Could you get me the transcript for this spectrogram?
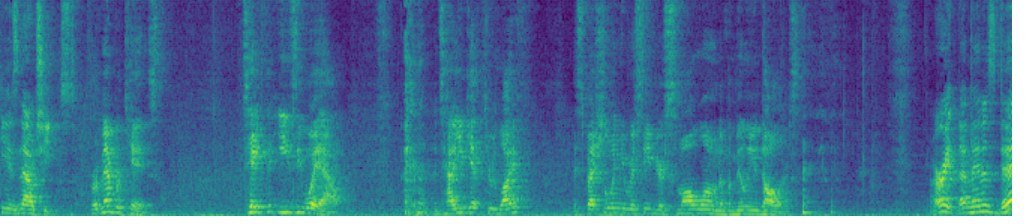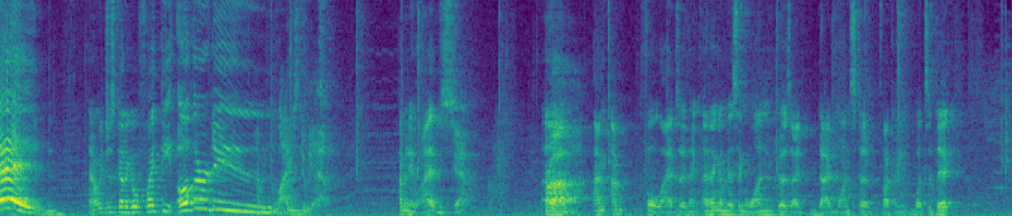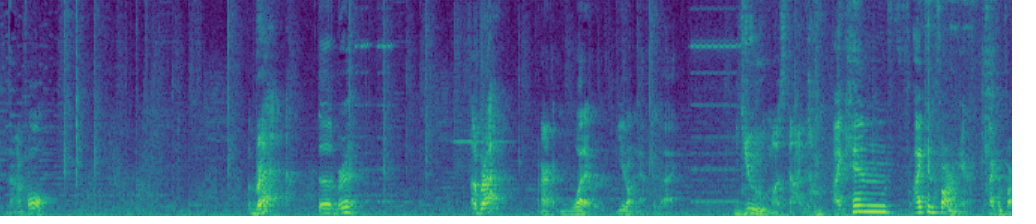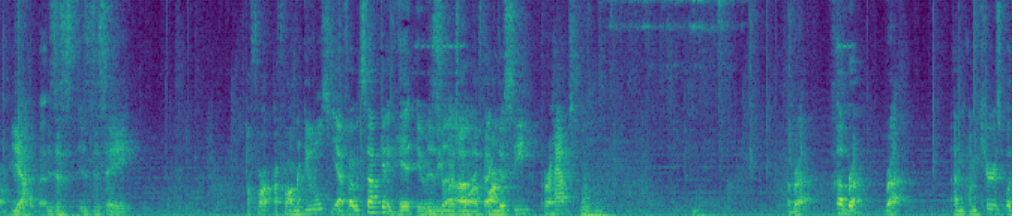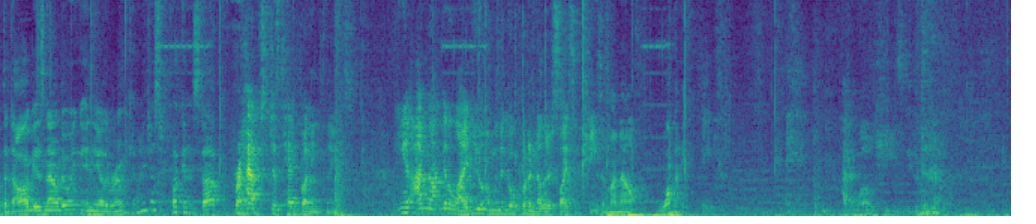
He is now cheesed. Remember, kids, take the easy way out. it's how you get through life, especially when you receive your small loan of a million dollars. All right, that man is dead. Now we just gotta go fight the other dude. How many lives do we have? How many lives? Yeah. Bruh. I'm I'm full lives. I think. I think I'm missing one because I died once to fucking what's a dick. Now I'm full. Bruh. The Brit. Uh, bruh? All right, whatever. You don't have to die. You must die though. I can I can farm here. I can farm here a Yeah. little bit. Is this is this a a, far, a farmer doodles? yeah, if I would stop getting hit, it would Is be a, much a, more a effective. pharmacy perhaps? A bruh? Uh, bruh. Bruh? I'm, I'm curious what the dog is now doing in the other room. Can I just fucking stop? Perhaps just headbutting things. You know, I'm not gonna lie to you. I'm gonna go put another slice of cheese in my mouth. Why? I love cheese, dude.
